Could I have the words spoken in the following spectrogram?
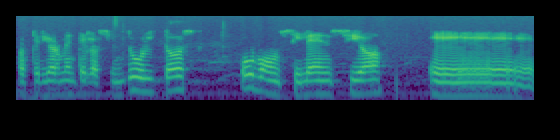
posteriormente los indultos, hubo un silencio eh,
